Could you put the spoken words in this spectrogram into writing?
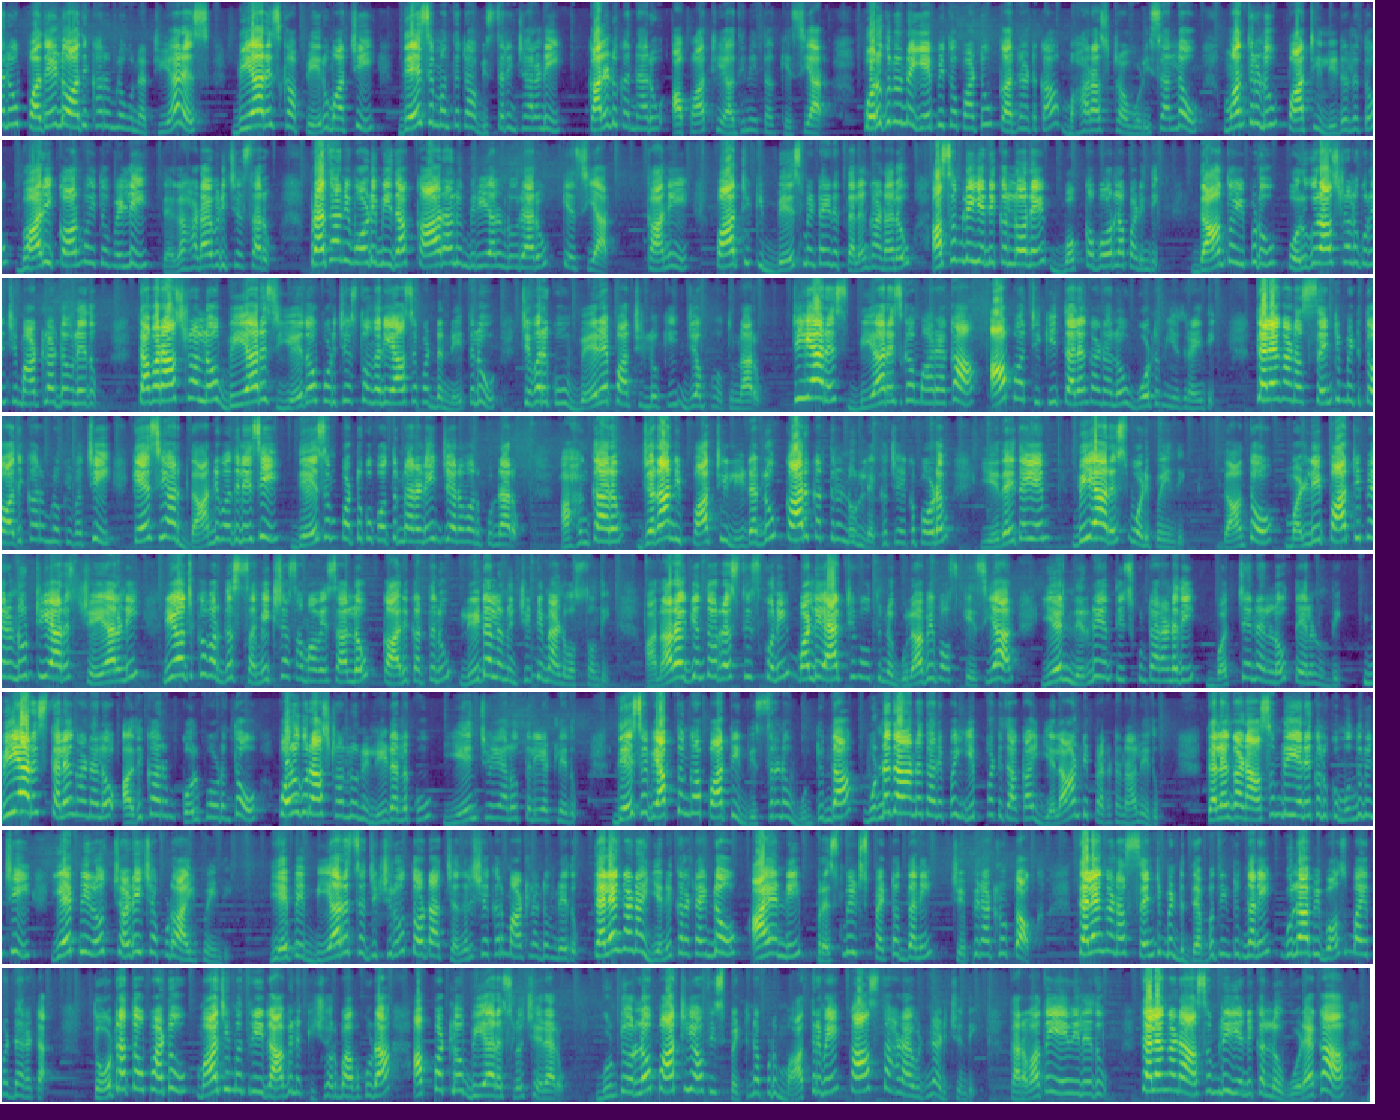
తెలంగాణలో పదేళ్ళు అధికారంలో ఉన్న టీఆర్ఎస్ బీఆర్ఎస్గా పేరు మార్చి దేశమంతటా విస్తరించాలని కలడు కన్నారు ఆ పార్టీ అధినేత కేసీఆర్. పొరుగునున్న ఏపీతో పాటు కర్ణాటక మహారాష్ట్ర ఒడిశాల్లో మంత్రులు పార్టీ లీడర్లతో భారీ కాన్వాయ్తో వెళ్ళి తెగ హడావిడి చేశారు. ప్రధాని మోడీ మీద కారాలు మిరియాలు నూరారు కేసీఆర్. కానీ పార్టీకి బేస్మెంట్ అయిన తెలంగాణలో అసెంబ్లీ ఎన్నికల్లోనే బొక్కబోర్లా పడింది. దాంతో ఇప్పుడు పొరుగు రాష్ట్రాల గురించి మాట్లాడడం లేదు. తమ రాష్ట్రాల్లో బీఆర్ఎస్ ఏదో పొడి చేస్తోందని ఆశపడ్డ నేతలు చివరకు వేరే పార్టీల్లోకి జంప్ అవుతున్నారు. టీఆర్ఎస్ బీఆర్ఎస్గా మారాక ఆ పార్టీకి తెలంగాణలో ఓటమి ఎదురైంది. తెలంగాణ సెంటిమెంట్తో అధికారంలోకి వచ్చి కేసీఆర్ దాన్ని వదిలేసి దేశం పట్టుకుపోతున్నారని జనం అనుకున్నారు. అహంకారం జనాన్ని పార్టీ లీడర్లు కార్యకర్తలను లెక్క చేయకపోవడం ఏదైతే ఏం బీఆర్ఎస్ ఓడిపోయింది. దాంతో మళ్ళీ పార్టీ పేరును టీఆర్ఎస్ చేయాలని నియోజకవర్గ సమీక్ష సమావేశాల్లో కార్యకర్తలు లీడర్ల నుంచి డిమాండ్ వస్తోంది. అనారోగ్యంతో రెస్ట్ తీసుకుని మళ్ళీ యాక్టివ్ అవుతున్న గులాబీ బాస్ కేసీఆర్ ఏ నిర్ణయం తీసుకుంటారన్నది వచ్చే నెలలో తేలనుంది. బీఆర్ఎస్ తెలంగాణలో అధికారం కోల్పోవడంతో పొరుగు రాష్ట్రాల్లోని లీడర్లకు ఏం చేయాలో తెలియట్లేదు. దేశవ్యాప్తంగా పార్టీ విస్తరణ ఉంటుందా ఉండదా అన్న దానిపై ఇప్పటిదాకా ఎలాంటి ప్రకటన లేదు. తెలంగాణ అసెంబ్లీ ఎన్నికలకు ముందు నుంచి ఏపీలో చడీ చప్పుడు ఆగిపోయింది. ఏపీ బీఆర్ఎస్ అధ్యక్షుడు తోటా చంద్రశేఖర్ మాట్లాడడం లేదు. తెలంగాణ ఎన్నికల టైంలో ఆయన్ని ప్రెస్ మీట్స్ పెట్టొద్దని చెప్పినట్లు టాక్. తెలంగాణ సెంటిమెంట్ దెబ్బతింటుందని గులాబీ బాస్ భయపడ్డారట. తోటతో పాటు మాజీ మంత్రి రావెల కిషోర్ బాబు కూడా అప్పట్లో బీఆర్ఎస్లో చేరారు. గుంటూరులో పార్టీ ఆఫీస్ పెట్టినప్పుడు మాత్రమే కాస్త హడావిడి నడిచింది. తర్వాత ఏమీ లేదు. తెలంగాణ అసెంబ్లీ ఎన్నికల్లో ఓడాక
